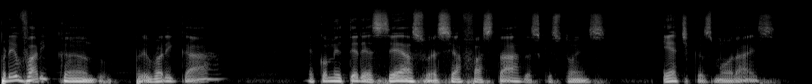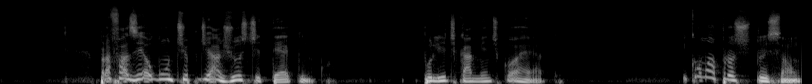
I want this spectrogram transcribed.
prevaricando. Prevaricar é cometer excesso, é se afastar das questões éticas, morais, para fazer algum tipo de ajuste técnico, politicamente correto. E como a prostituição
